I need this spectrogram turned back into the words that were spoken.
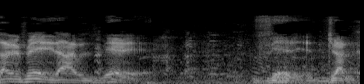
I'm afraid I was very, very drunk.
